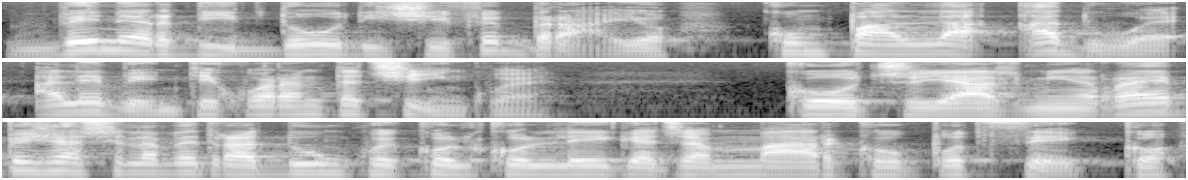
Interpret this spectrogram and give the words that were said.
venerdì 12 febbraio con palla a 2 alle 20.45. Coach Yasmin Repescia se la vedrà dunque col collega Gianmarco Pozzecco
